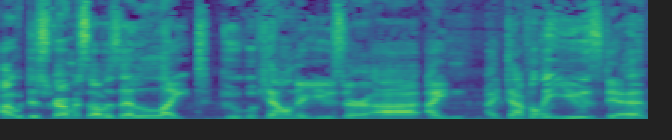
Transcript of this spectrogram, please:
I would describe myself as a light Google Calendar user. Uh, I, I definitely used it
